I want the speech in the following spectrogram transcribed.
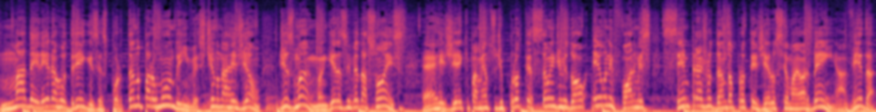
Madeireira Rodrigues, exportando para o mundo e investindo na região. Disman, mangueiras e vedações. RG Equipamentos de Proteção Individual e Uniformes, sempre ajudando a proteger o seu maior bem, a vida.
